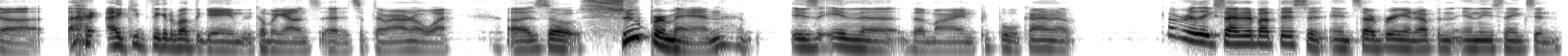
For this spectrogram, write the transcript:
uh, I, I keep thinking about the game coming out in, uh, September. I don't know why. Uh, so Superman is in the the mind. People kind of got really excited about this and, and start bringing it up in, in these things, and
